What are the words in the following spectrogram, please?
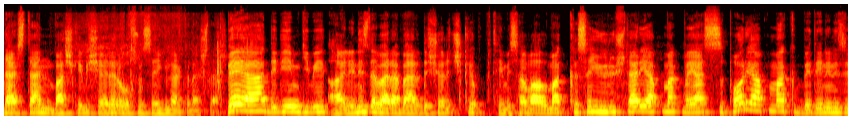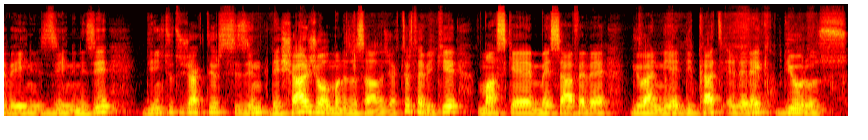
dersten başka bir şeyler olsun sevgili arkadaşlar. Veya dediğim gibi ailenizle beraber dışarı çıkıp temiz hava almak, kısa yürüyüşler yapmak veya spor yapmak bedeninizi ve zihninizi dinç tutacaktır. Sizin deşarj olmanızı sağlayacaktır. Tabii ki maske, mesafe ve güvenliğe dikkat ederek diyoruz.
